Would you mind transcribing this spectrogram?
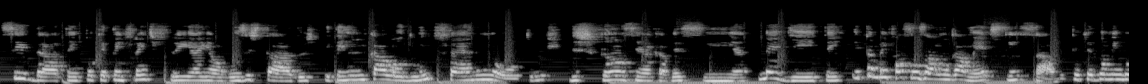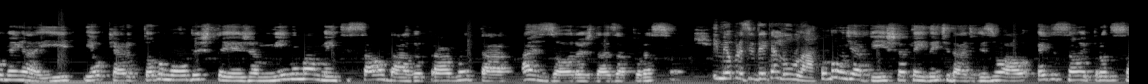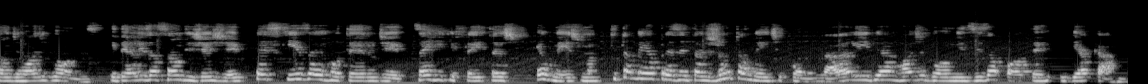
se hidratem, porque tem frente fria em alguns estados e tem um calor do inferno em outros. Descansem a cabecinha, meditem e também façam os alongamentos, quem sabe, porque domingo vem aí e eu quero que todo mundo esteja minimamente saudável para aguentar as horas das apurações. E meu presidente é Lula. O Bom Dia Bicha tem identidade visual, edição e produção de Rod Gomes, idealização de GG, pesquisa e roteiro de Zé Henrique Freitas, eu mesma, que também apresenta juntamente com Nara Lívia, Rod Gomes, Isa Potter e Bia Carmo.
